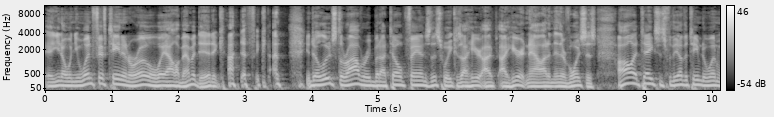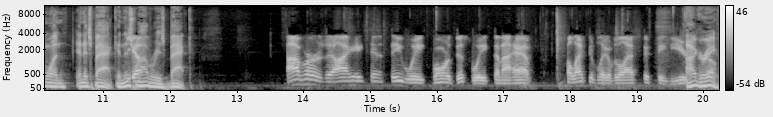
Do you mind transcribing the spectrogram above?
You know, when you win 15 in a row, the way Alabama did, it kind of, it kind of it dilutes the rivalry. But I tell fans this week because I hear I, I hear it now in their voices. All it takes is for the other team to win one, and it's back. And this Yeah. rivalry is back. I've heard that I hate Tennessee week more this week than I have collectively over the last 15 years. I agree. So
